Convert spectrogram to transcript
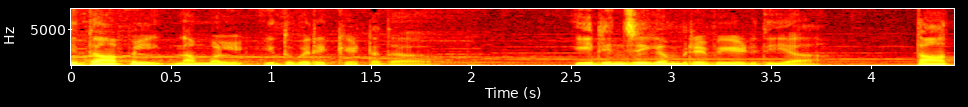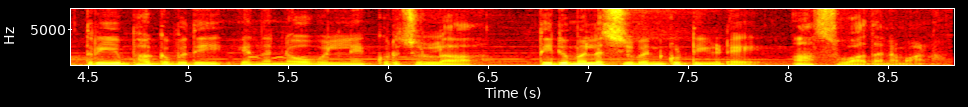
കിതാബിൽ നമ്മൾ ഇതുവരെ കേട്ടത് ഇരിഞ്ചികം രവി എഴുതിയ താത്രി ഭഗവതി എന്ന നോവലിനെക്കുറിച്ചുള്ള തിരുമല ശിവൻകുട്ടിയുടെ ആസ്വാദനമാണ്.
